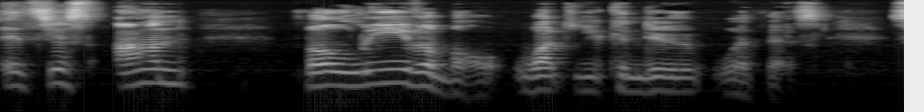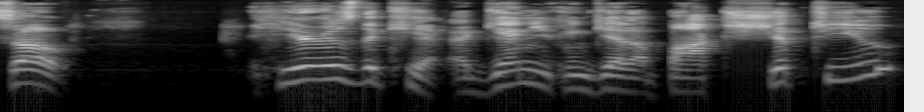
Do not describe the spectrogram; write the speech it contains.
it's just unbelievable what you can do with this. So here is the kit. Again you can get a box shipped to you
